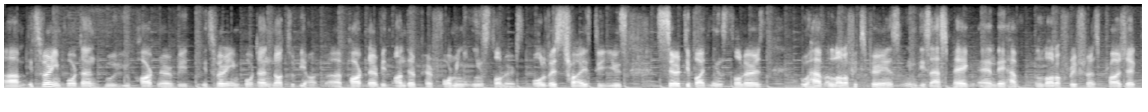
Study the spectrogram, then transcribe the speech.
Um, it's very important who you partner with. It's very important not to be a uh, partner with underperforming installers. Always try to use certified installers who have a lot of experience in this aspect and they have a lot of reference project.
